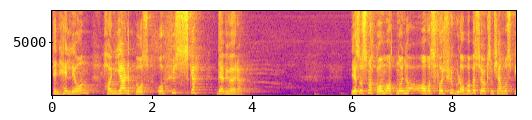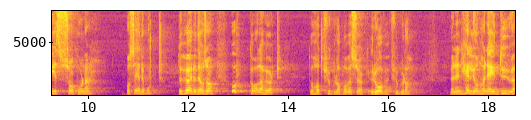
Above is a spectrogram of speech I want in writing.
Den hellige ånd han hjelper oss å huske det vi hører. Jesus snakka om at noen av oss får fugler på besøk som kommer og spiser såkornet, og så er det borte. Du hører det, og så oh, Hva var det jeg hørte? Du hadde fugler på besøk. Rovfugler. Men Den hellige ånd han er ei due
